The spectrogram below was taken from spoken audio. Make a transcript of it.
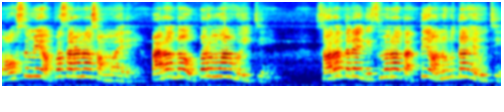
ମୌସୁମୀ ଅପସାରଣ ସମୟରେ ପାରଦ ଉପରମୁହାଁ ହୋଇଛି। ଶରତରେ ଗ୍ରୀଷ୍ମର ତାତି ଅନୁଭୂତ ହେଉଛି।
